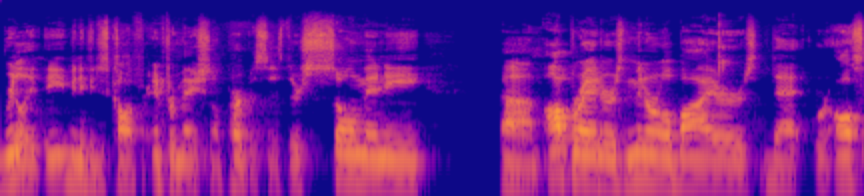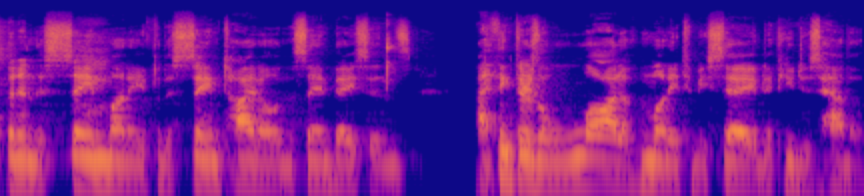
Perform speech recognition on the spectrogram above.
Really, even if you just call it for informational purposes, there's so many um, operators, mineral buyers that we're all spending the same money for the same title in the same basins. I think there's a lot of money to be saved if you just have a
